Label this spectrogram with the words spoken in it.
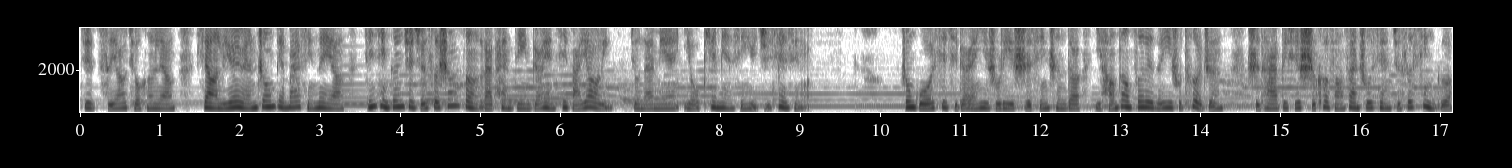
据此要求衡量，像梨园园中变八行那样，仅仅根据角色身份来判定表演技法要领，就难免有片面性与局限性了。中国戏曲表演艺术历史形成的以行当分类的艺术特征，使它必须时刻防范出现角色性格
